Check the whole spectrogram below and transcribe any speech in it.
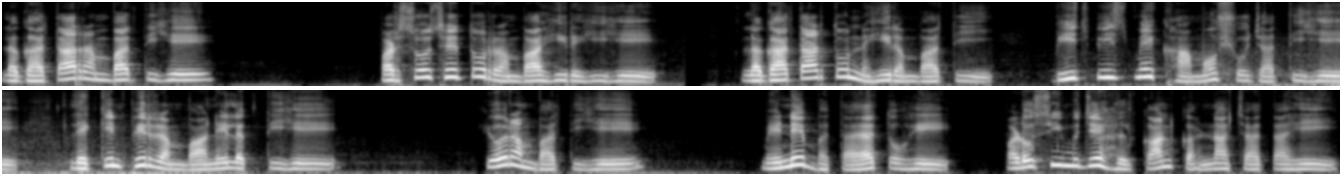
लगातार रंबाती है। परसों से तो रंबा ही रही है। लगातार तो नहीं रंबाती बीच बीच में खामोश हो जाती है। लेकिन फिर रंबाने लगती है। क्यों रंबाती है? मैंने बताया तो है, पड़ोसी मुझे हल्कान करना चाहता है,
